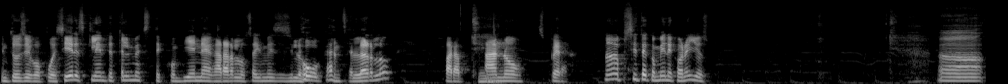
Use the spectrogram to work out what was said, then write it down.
Entonces digo, pues si eres cliente Telmex, te conviene agarrar los seis meses y luego cancelarlo para... Sí. Ah, no, espera. No, pues sí te conviene con ellos, Ah,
